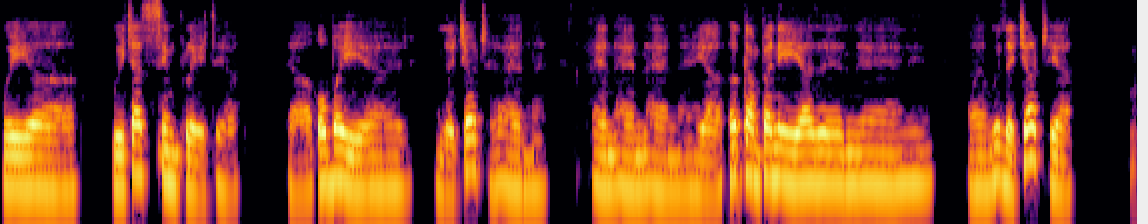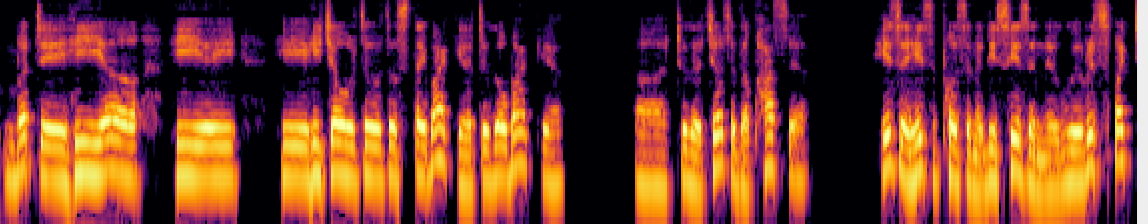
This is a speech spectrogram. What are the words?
we uh, we just simply uh, uh obey uh, the church and and and and yeah, accompany uh, the, with the church. Yeah, mm-hmm. but he he he he chose to, to stay back here, to go back to the church of the past. It's his personal decision. We respect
